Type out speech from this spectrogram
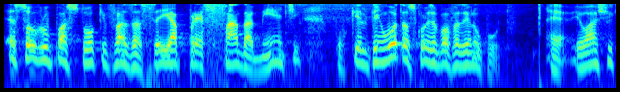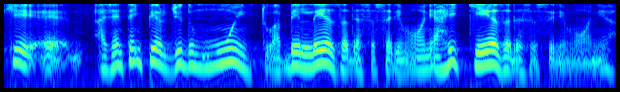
é sobre o pastor que faz a ceia apressadamente, porque ele tem outras coisas para fazer no culto. É, eu acho que é, a gente tem perdido muito a beleza dessa cerimônia, a riqueza dessa cerimônia,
